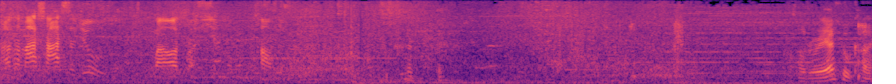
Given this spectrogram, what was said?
让他妈杀死九，把我操你操！操这也够看。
